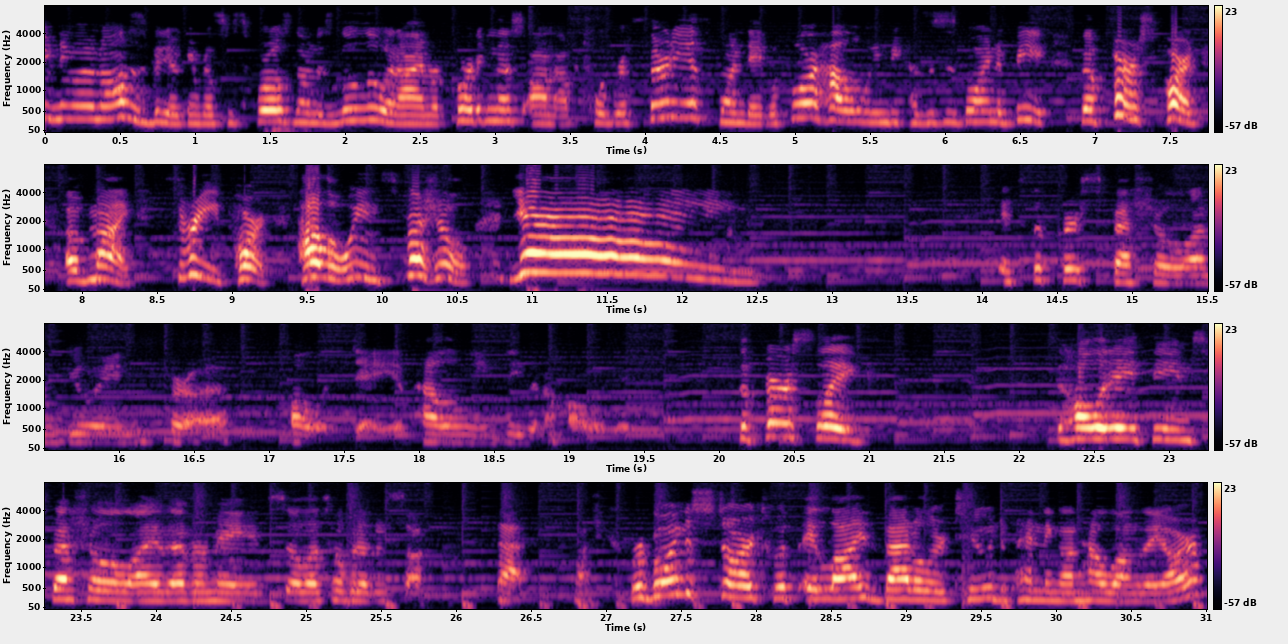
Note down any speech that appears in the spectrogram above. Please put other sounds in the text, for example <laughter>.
evening, all. This is Video Game Girls Squirrels, known as Lulu, and I am recording this on October 30th, one day before Halloween, because this is going to be the first part of my three-part Halloween special! Yay! It's the first special I'm doing for a holiday, if Halloween's even a holiday. The first, like, holiday-themed special I've ever made, so let's hope it doesn't suck that. We're going to start with a live battle or two, depending on how long they are,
